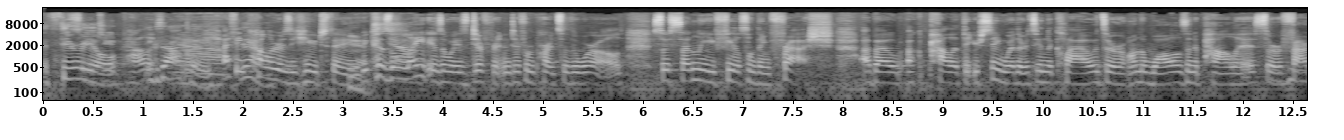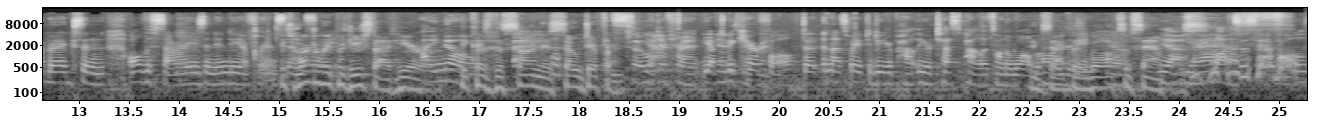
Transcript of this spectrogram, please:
ethereal subdued palette. Exactly. Yeah. I think Yeah. color is a huge thing Yes. because the light is always different in different parts of the world. So suddenly you feel something fresh about a palette that you're seeing, whether it's in the clouds or on the walls in a palace or fabrics and all the saris in India, for instance. It's hard to reproduce that here. I know. Because the sun is so different. It's so Yeah. Different. You have It to be is different. careful, and that's why you have to do your your test palettes on the wall exactly. behind me. Lots of samples. Yeah, Yes. lots of samples.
